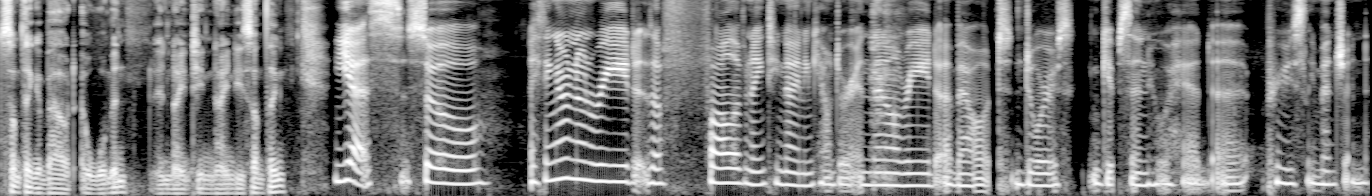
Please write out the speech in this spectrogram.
Something about a woman in 1990 something. yes. So I think I'm gonna read the fall of 1909 encounter, and then I'll read about Doris Gibson, who I had uh, previously mentioned.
